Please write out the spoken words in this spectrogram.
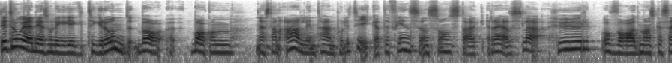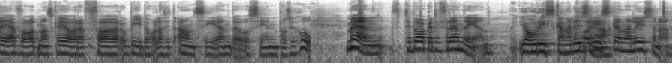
det tror jag är det som ligger till grund ba, bakom nästan all internpolitik. Att det finns en sån stark rädsla hur och vad man ska säga, vad man ska göra för att bibehålla sitt anseende och sin position. Men tillbaka till förändringen Ja, och och riskanalyserna.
